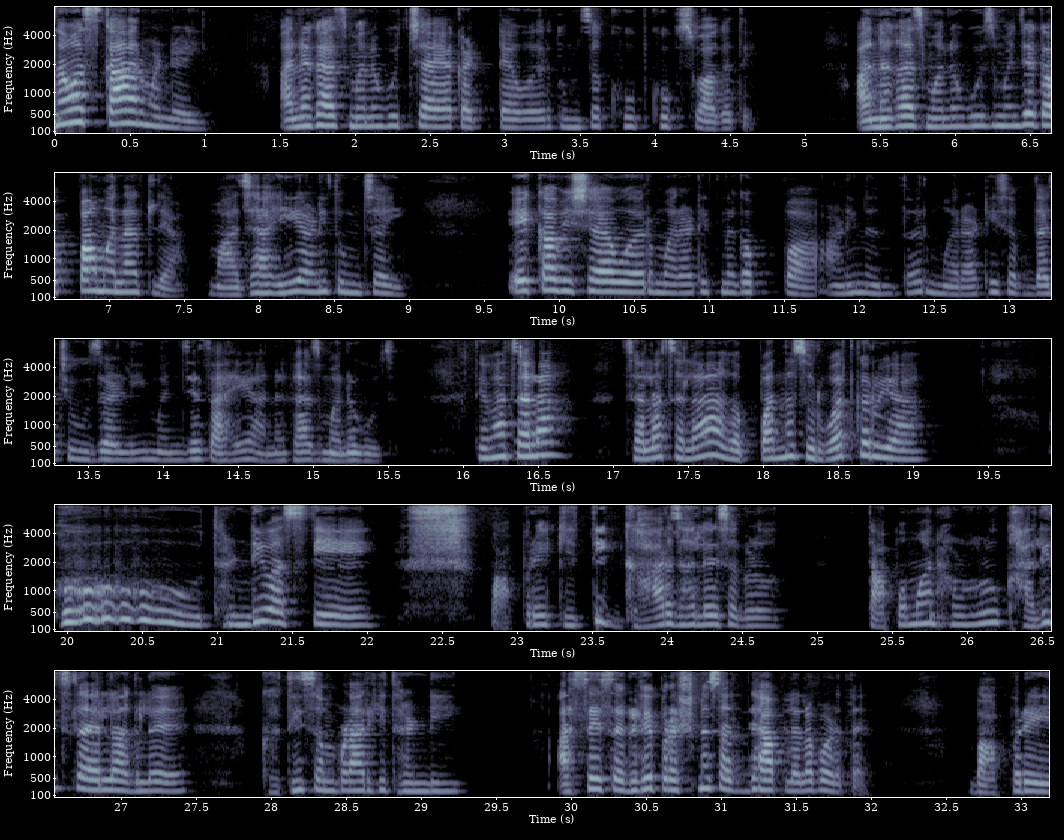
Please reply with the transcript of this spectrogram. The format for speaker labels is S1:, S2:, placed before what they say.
S1: नमस्कार मंडळी. अनघाज मनगूजच्या या कट्ट्यावर तुमचं खूप खूप स्वागत आहे. अनघाज मनगूज म्हणजे गप्पा मनातल्या माझ्याही आणि तुमच्याही. एका विषयावर मराठीतनं गप्पा आणि नंतर मराठी शब्दाची उजळणी म्हणजेच आहे अनघाज मनगूज. तेव्हा चला चला चला गप्पांना सुरुवात करूया. हो हो हो हो थंडी वाजते बापरे किती गार झालंय सगळं. तापमान हळूहळू खालीच जायला लागलंय. कधी संपणार ही थंडी? असे सगळे प्रश्न सध्या आपल्याला पडत आहेत बापरे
